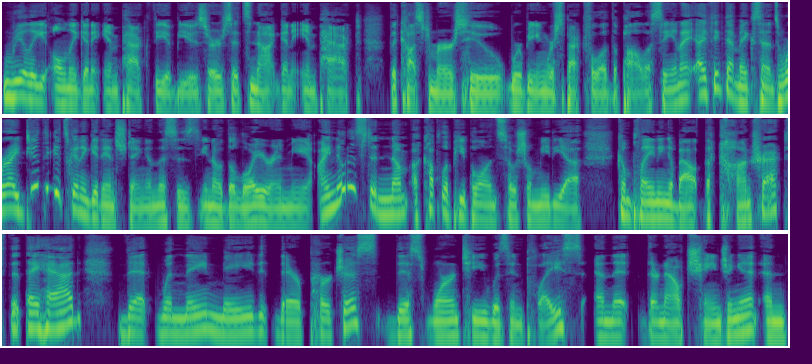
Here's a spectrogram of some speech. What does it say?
really only going to impact the abusers. It's not going to impact the customers who were being respectful of the policy." And I, I think that makes sense. Where I do think it's going to get interesting, and this is, you know, the lawyer in me. I noticed a num a couple of people on social media complaining about the contract that they had. That when they made their purchase, this warranty was in place and that they're now changing it. And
